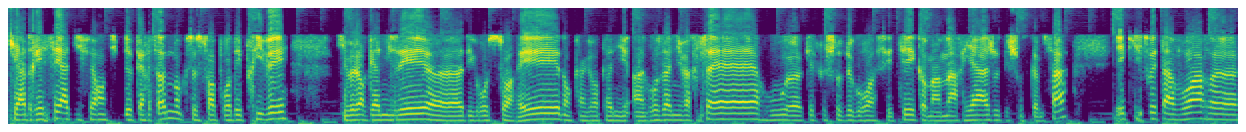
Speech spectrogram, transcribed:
qui est adressée à différents types de personnes, donc que ce soit pour des privés qui veulent organiser euh, des grosses soirées, donc un, grand un gros anniversaire ou euh, quelque chose de gros à fêter comme un mariage ou des choses comme ça, et qui souhaitent avoir, euh,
